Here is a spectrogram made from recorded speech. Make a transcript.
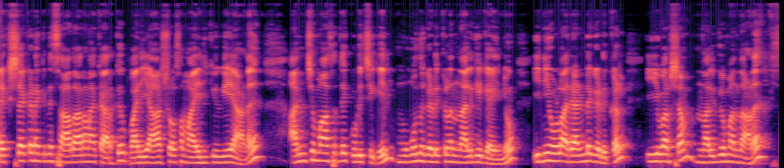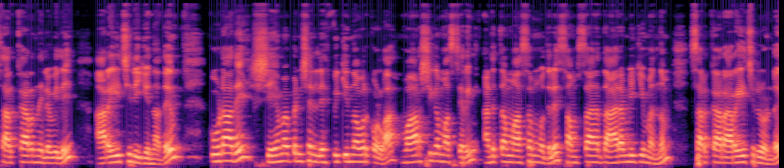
ലക്ഷക്കണക്കിന് സാധാരണക്കാർക്ക് വലിയ ആശ്വാസമായിരിക്കുകയാണ്. അഞ്ച് മാസത്തെ കുടിശ്ശികയിൽ മൂന്ന് ഗഡുക്കൾ നൽകി കഴിഞ്ഞു. ഇനിയുള്ള രണ്ട് ഗഡുക്കൾ ഈ വർഷം നൽകുമെന്നാണ് സർക്കാർ നിലവിൽ അറിയിച്ചിരിക്കുന്നത്. കൂടാതെ ക്ഷേമ പെൻഷൻ ലഭിക്കുന്നവർക്കുള്ള വാർഷിക മസ്റ്ററിംഗ് അടുത്ത മാസം മുതൽ സംസ്ഥാനത്ത് ആരംഭിക്കുമെന്നും സർക്കാർ അറിയിച്ചിട്ടുണ്ട്.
